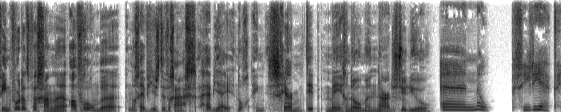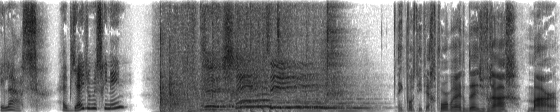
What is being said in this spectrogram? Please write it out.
Fien, voordat we gaan eh, afronden, nog eventjes de vraag. Heb jij nog een schermtip meegenomen naar de studio? En nou, zie je het, helaas. Heb jij er misschien een? De schermtip. Ik was niet echt voorbereid op deze vraag, maar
